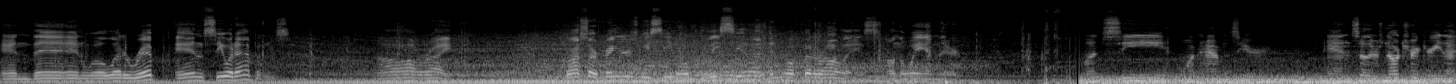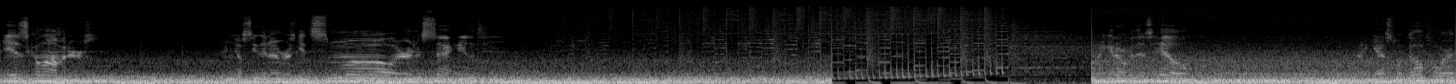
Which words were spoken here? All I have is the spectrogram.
And then we'll let her rip and see what happens. All right. Cross our fingers, we see no Policia and no Federales on the way in there. Let's see what happens here. And so there's no trickery, that is kilometers. And you'll see the numbers get smaller in a second. When I get over this hill, I guess we'll go for it.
